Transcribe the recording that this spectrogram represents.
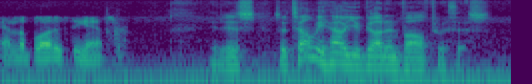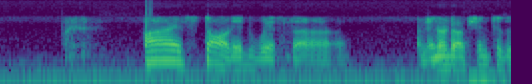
and the blood is the answer. It is. So tell me how you got involved with this. I started with uh, an introduction to the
